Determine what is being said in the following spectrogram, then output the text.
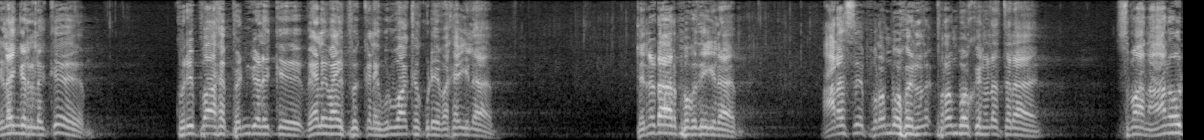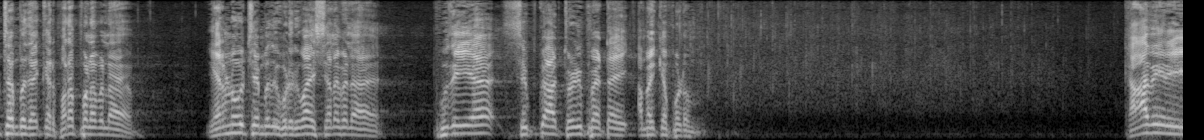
இளைஞர்களுக்கு குறிப்பாக பெண்களுக்கு வேலைவாய்ப்புகளை உருவாக்கக்கூடிய வகையில் தென்னடார் பகுதியில் அரசு புறம்போக்கு புறம்போக்கு நிலத்தில் சுமார் நானூற்றி ஐம்பது ஏக்கர் பரப்பளவில் இருநூற்றி ஐம்பது கோடி ரூபாய் செலவில் புதிய சிப்காட் தொழிற்பேட்டை அமைக்கப்படும். காவேரி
